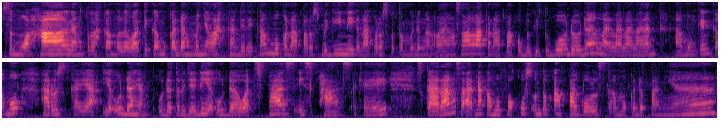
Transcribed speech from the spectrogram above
semua hal yang telah kamu lewati kamu kadang menyalahkan diri kamu, kenapa harus begini, kenapa harus ketemu dengan orang yang salah, kenapa aku begitu bodoh dan lain-lain. Nah, mungkin kamu harus kayak ya udah yang udah terjadi ya udah what's past is past, oke? Okay? Sekarang saatnya kamu fokus untuk apa goals kamu ke depannya.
